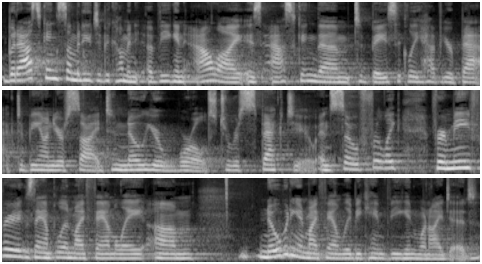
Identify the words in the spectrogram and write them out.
but asking somebody to become an, a vegan ally is asking them to basically have your back, to be on your side, to know your world, to respect you. And so, for like for me, for example, in my family. Um, nobody in my family became vegan when I did,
